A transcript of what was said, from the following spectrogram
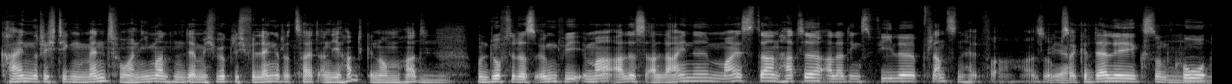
keinen richtigen Mentor, niemanden, der mich wirklich für längere Zeit an die Hand genommen hat mhm. und durfte das irgendwie immer alles alleine meistern, hatte allerdings viele Pflanzenhelfer, also ja. Psychedelics und mhm. Co.,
